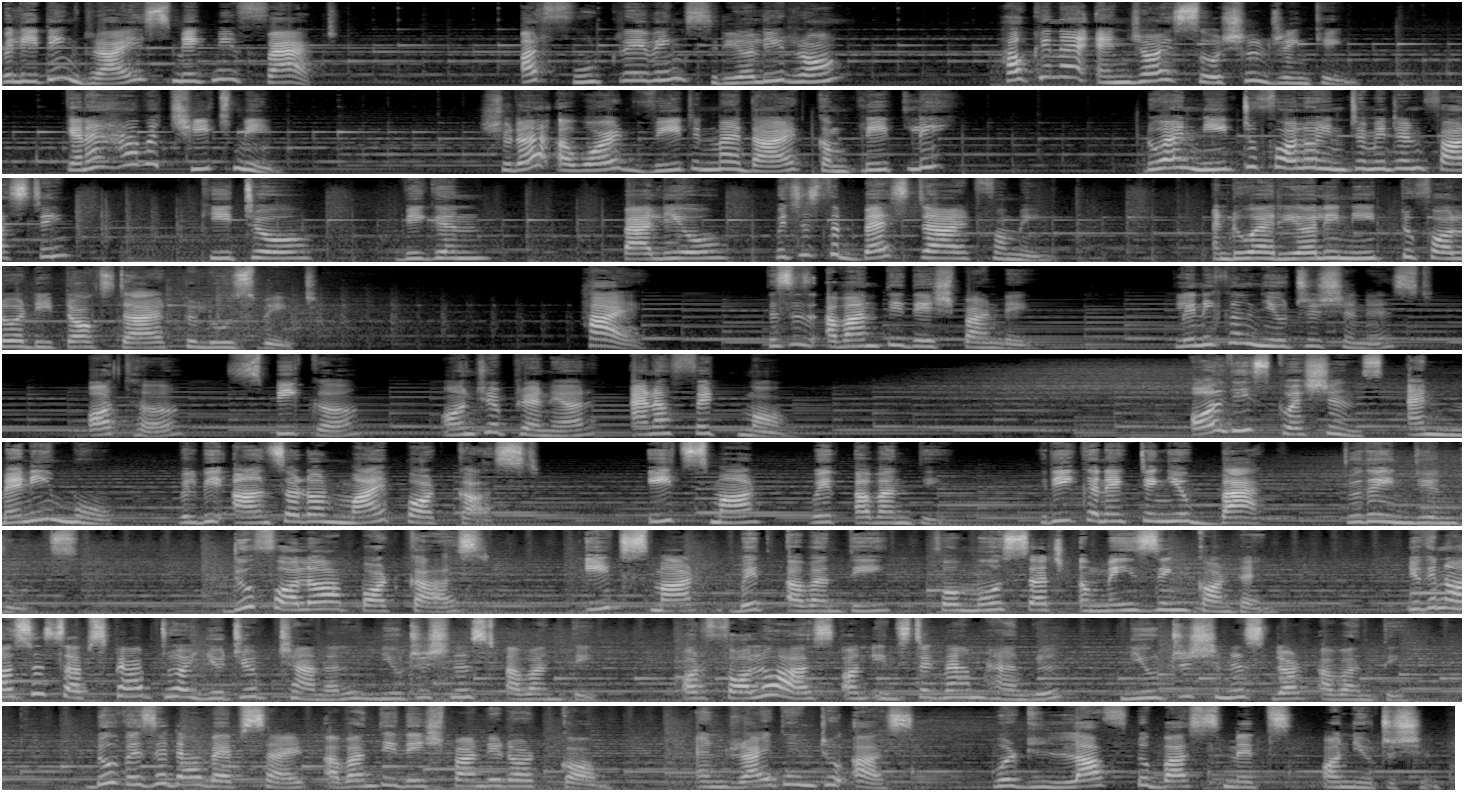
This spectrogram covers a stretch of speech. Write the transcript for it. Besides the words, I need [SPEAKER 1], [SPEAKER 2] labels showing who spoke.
[SPEAKER 1] Will eating rice make me fat? Are food cravings really wrong? How can I enjoy social drinking? Can I have a cheat meal? Should I avoid wheat in my diet completely? Do I need to follow intermittent fasting, keto, vegan, paleo, which is the best diet for me? And do I really need to follow a detox diet to lose weight? Hi, this is Avantii Deshpaande, clinical nutritionist, author, speaker, entrepreneur, and a fit mom. All these questions and many more will be answered on my podcast, Eat Smart with Avantii, reconnecting you back to the Indian roots. Do follow our podcast, Eat Smart with Avantii, for more such amazing content. You can also subscribe to our YouTube channel, Nutritionist Avantii, or follow us on Instagram handle, nutritionist.avanti. Do visit our website, avantideshpande.com, and write in to us. Would love to bust myths on nutrition.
